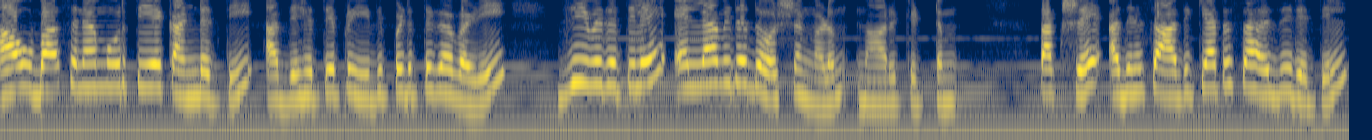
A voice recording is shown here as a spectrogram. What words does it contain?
ആ ഉപാസനാമൂർത്തിയെ കണ്ടെത്തി അദ്ദേഹത്തെ പ്രീതിപ്പെടുത്തുക വഴി ജീവിതത്തിലെ എല്ലാവിധ ദോഷങ്ങളും മാറിക്കിട്ടും. പക്ഷേ അതിന് സാധിക്കാത്ത സാഹചര്യത്തിൽ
